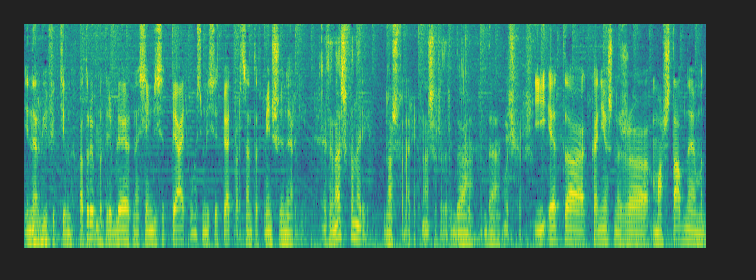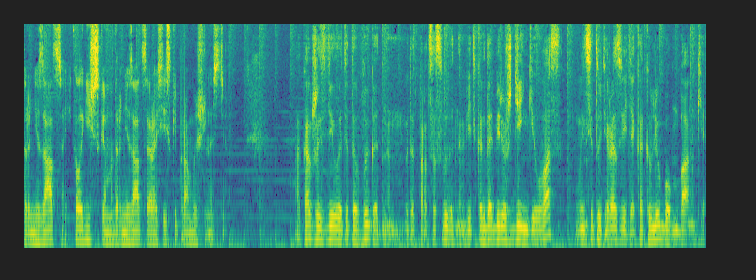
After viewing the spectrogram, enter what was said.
энергоэффективных, которые потребляют на 75-85% меньше энергии. Это наши фонари? Наши фонари. Наши разработки. Да, да. Очень хорошо. И это, конечно же, масштабная модернизация, экологическая модернизация российской промышленности. А как же сделать это выгодным, этот процесс выгодным? Ведь когда берешь деньги у вас в Институте развития, как и в любом банке,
